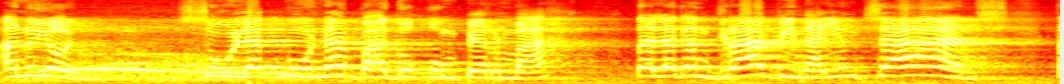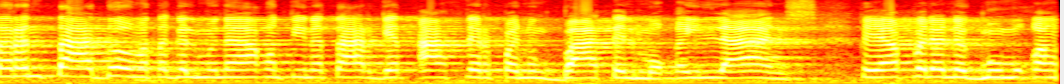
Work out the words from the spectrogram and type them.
Ano yun? Sulat muna bago kumpirma? Talagang grabe na yung chance. Tarantado, matagal mo na akong tinatarget after pa nung battle mo kay Lance. Kaya pala nagmumukhang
